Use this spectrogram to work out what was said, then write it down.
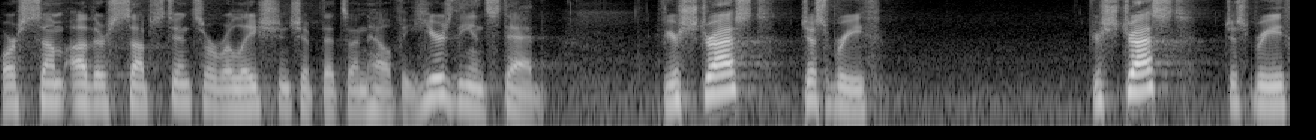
or some other substance or relationship that's unhealthy. Here's the instead. If you're stressed, just breathe. If you're stressed, just breathe.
